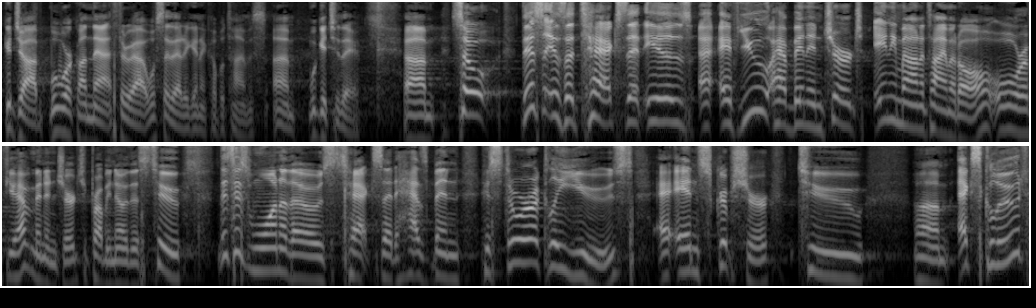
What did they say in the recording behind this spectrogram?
Good job. We'll work on that throughout. We'll say that again a couple times. Um, we'll get you there. Um, so, this is a text that is, uh, if you have been in church any amount of time at all, or if you haven't been in church, you probably know this too. This is one of those texts that has been historically used uh, in Scripture to um, exclude,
